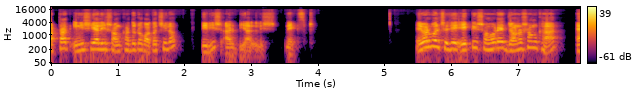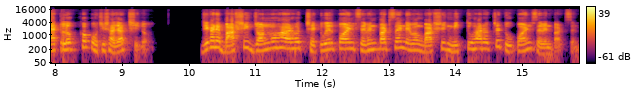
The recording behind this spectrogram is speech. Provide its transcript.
অর্থাৎ ইনিশিয়ালি সংখ্যা দুটো কত ছিল? তিরিশ আর বিয়াল্লিশ। নেক্সট এবার বলছে যে একটি শহরের জনসংখ্যা এক লক্ষ পঁচিশ হাজার ছিল, যেখানে বার্ষিক জন্মহার হচ্ছে টুয়েলভ পয়েন্ট সেভেন পার্সেন্ট এবং বার্ষিক মৃত্যুহার হচ্ছে টু পয়েন্ট সেভেন পার্সেন্ট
